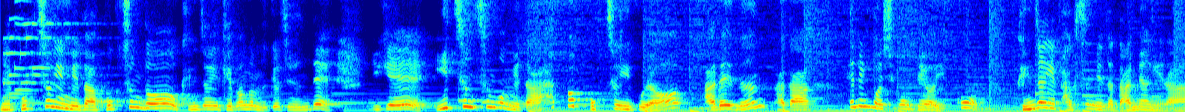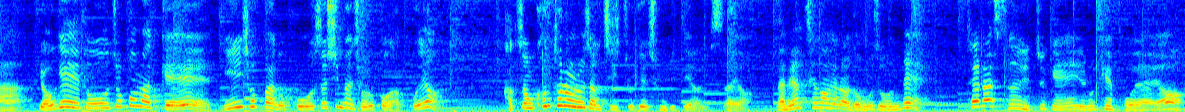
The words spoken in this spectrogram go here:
네, 복층입니다. 복층도 굉장히 개방감 느껴지는데 이게 2층 층고입니다. 합법 복층이고요. 아래는 바닥 헤링본 시공되어 있고 굉장히 밝습니다. 남향이라. 여기에도 조그맣게 2인 소파 놓고 쓰시면 좋을 것 같고요. 각종 컨트롤러 장치 이쪽에 준비되어 있어요. 남향 채광이라 너무 좋은데 테라스 이쪽에 이렇게 보여요.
